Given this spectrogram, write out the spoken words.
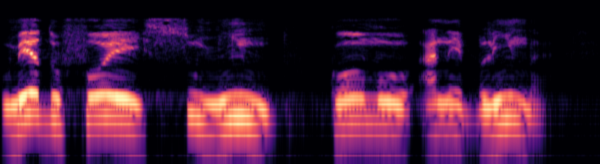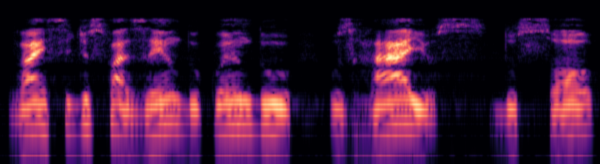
O medo foi sumindo como a neblina vai se desfazendo quando os raios do sol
